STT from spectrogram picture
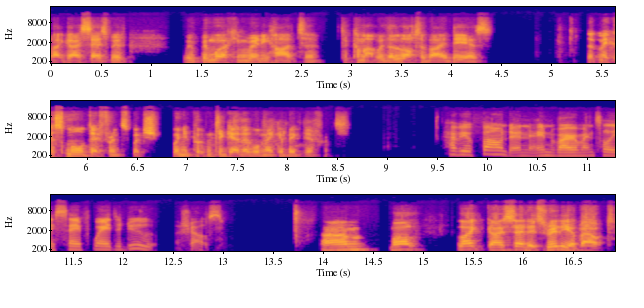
like Guy says, we've we've been working really hard to to come up with a lot of ideas that make a small difference, which when you put them together will make a big difference. Have you found an environmentally safe way to do shows? Um, well, like Guy said, it's really about.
